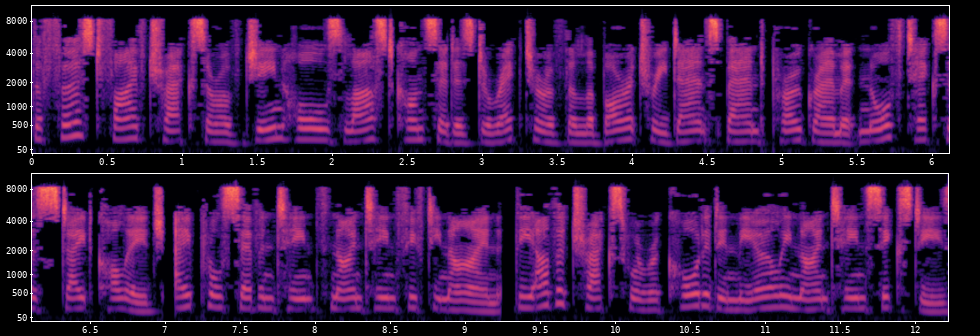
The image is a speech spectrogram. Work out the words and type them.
the first five tracks are of Gene Hall's last concert as director of the Laboratory Dance Band program at North Texas State College, April 17, 1959. The other tracks were recorded in the early 1960s.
